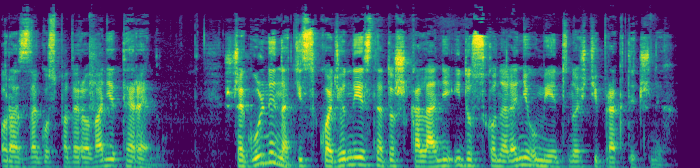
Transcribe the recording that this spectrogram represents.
oraz zagospodarowanie terenu. Szczególny nacisk kładziony jest na doszkalanie i doskonalenie umiejętności praktycznych.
